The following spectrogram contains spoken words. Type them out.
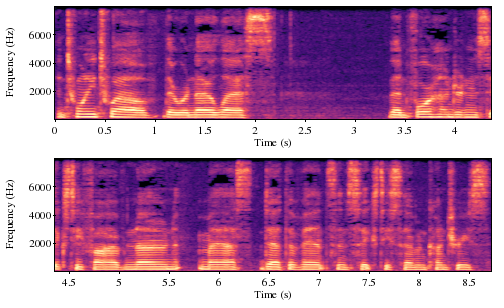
In 2012, there were no less than 465 known mass death events in 67 countries.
